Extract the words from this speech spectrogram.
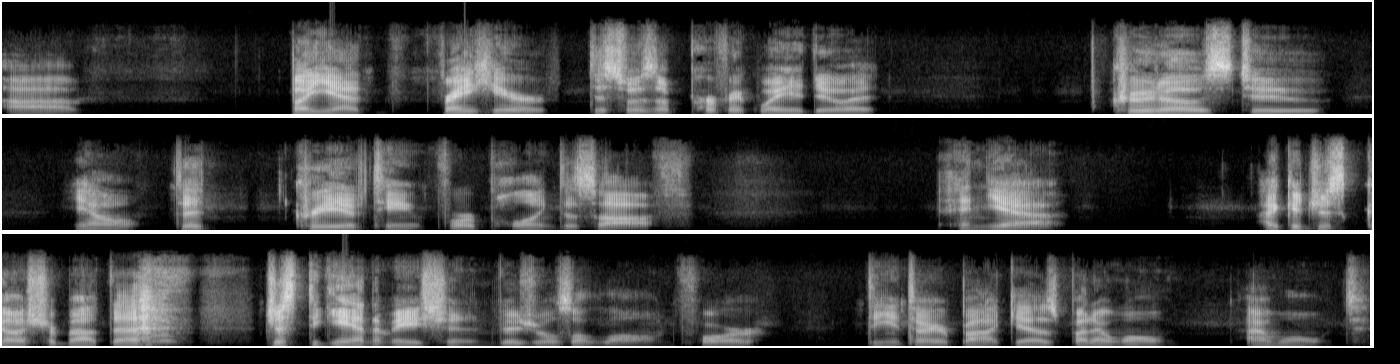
Uh, but yeah, right here, this was a perfect way to do it. Kudos to, you know, the creative team for pulling this off. And yeah, I could just gush about that, just the animation and visuals alone for the entire podcast, but I won't. I won't.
